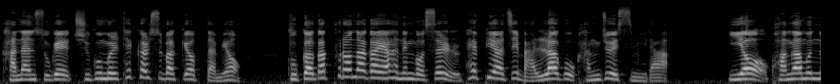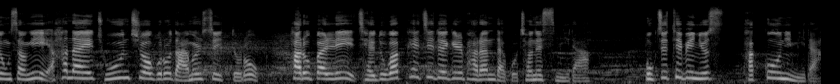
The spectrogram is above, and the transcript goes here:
가난 속에 죽음을 택할 수밖에 없다며 국가가 풀어나가야 하는 것을 회피하지 말라고 강조했습니다. 이어 광화문 농성이 하나의 좋은 추억으로 남을 수 있도록 하루빨리 제도가 폐지되길 바란다고 전했습니다. 복지TV 뉴스 박고은입니다.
